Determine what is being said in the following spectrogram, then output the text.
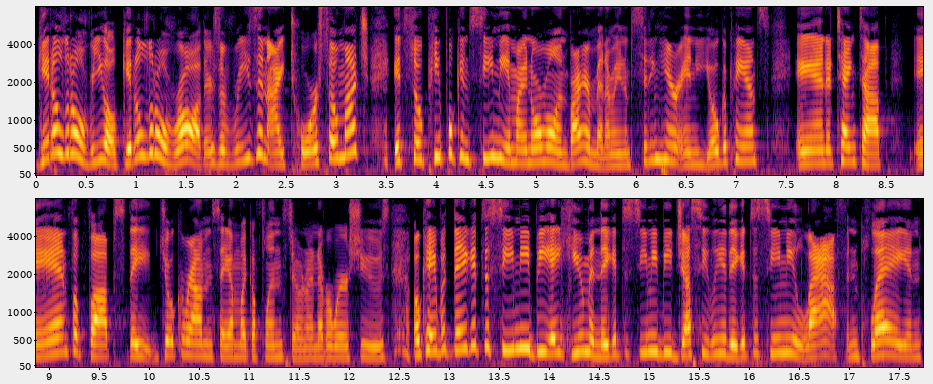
Get a little real, get a little raw. There's a reason I tour so much. It's so people can see me in my normal environment. I mean, I'm sitting here in yoga pants and a tank top and flip flops. They joke around and say I'm like a Flintstone. I never wear shoes. Okay, but they get to see me be a human. They get to see me be Jesse Lee. They get to see me laugh and play and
